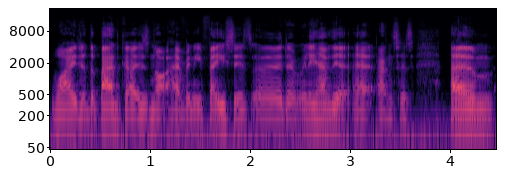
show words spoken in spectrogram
Why did the bad guys not have any faces? Oh, I don't really have the uh, answers. Um,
